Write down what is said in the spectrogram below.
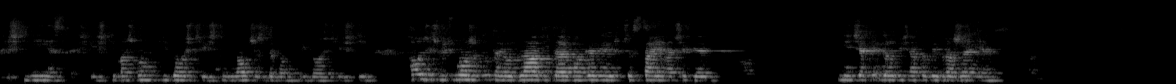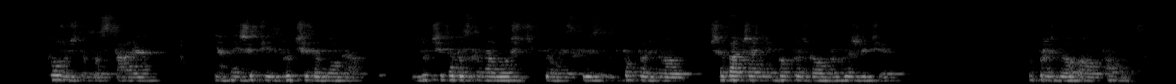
A jeśli nie jesteś, jeśli masz wątpliwości, jeśli mnożysz te wątpliwości, jeśli chodzisz być może tutaj od lat i ta Ewangelia już przestaje na Ciebie mieć, jakie robić na Tobie wrażenie, porzuć to, co stare, jak najszybciej zwróć się do Boga. Zwróć się do doskonałości, którą jest Chrystus. Poproś Go o przebaczenie, poproś Go o nowe życie. Poproś Go o pomoc.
